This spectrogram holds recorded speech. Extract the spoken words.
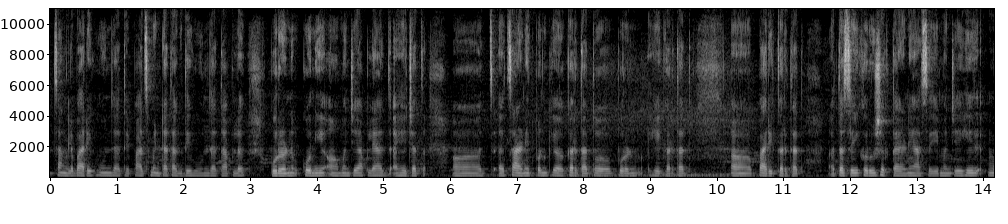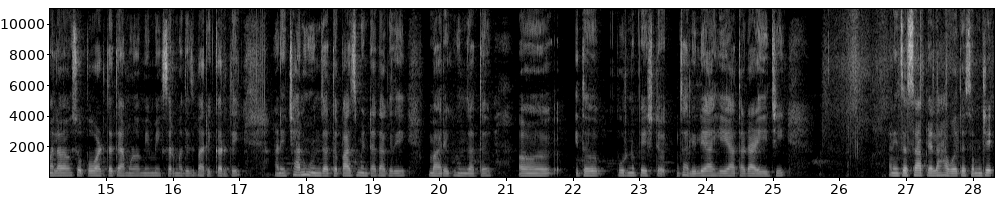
चांगलं बारीक होऊन जाते. पाच मिनटात अगदी होऊन जातं आपलं पुरण. कोणी म्हणजे आपल्या ह्याच्यात चाळणीत पण क- करतात पुरण हे करतात बारीक करतात. तसंही करू शकता आणि असंही. म्हणजे हे मला सोपं वाटतं त्यामुळं मी मिक्सरमध्येच बारीक करते आणि छान होऊन जातं. पाच मिनटात अगदी बारीक होऊन जातं. इथं पूर्ण पेस्ट झालेली आहे आता डाळीची. आणि जसं आपल्याला हवं तसं म्हणजे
